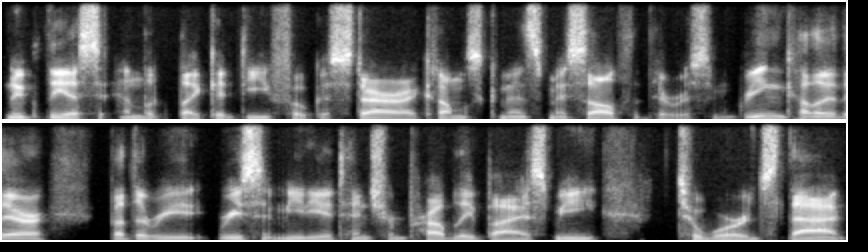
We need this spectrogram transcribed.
nucleus and looked like a defocused star. I could almost convince myself that there was some green color there, but the re- recent media attention probably biased me towards that.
